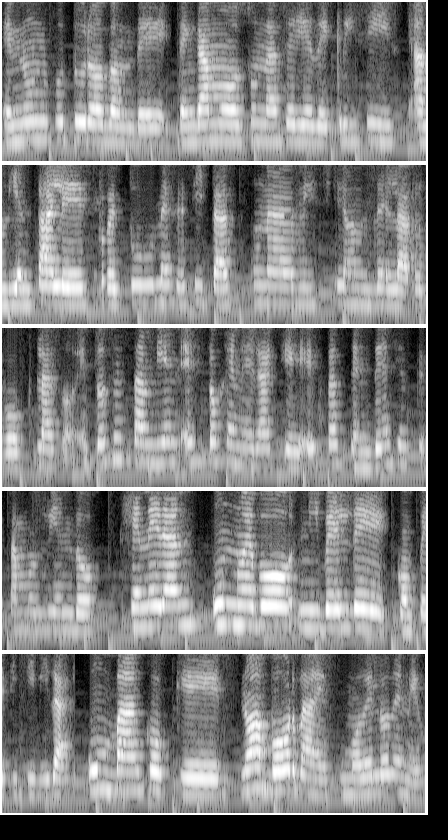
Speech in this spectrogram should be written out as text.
en un futuro donde tengamos una serie de crisis ambientales, pues tú necesitas una visión de largo plazo. Entonces también esto genera que estas tendencias que estamos viendo generan un nuevo nivel de competitividad. Un banco que no aborda en su modelo de negocio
